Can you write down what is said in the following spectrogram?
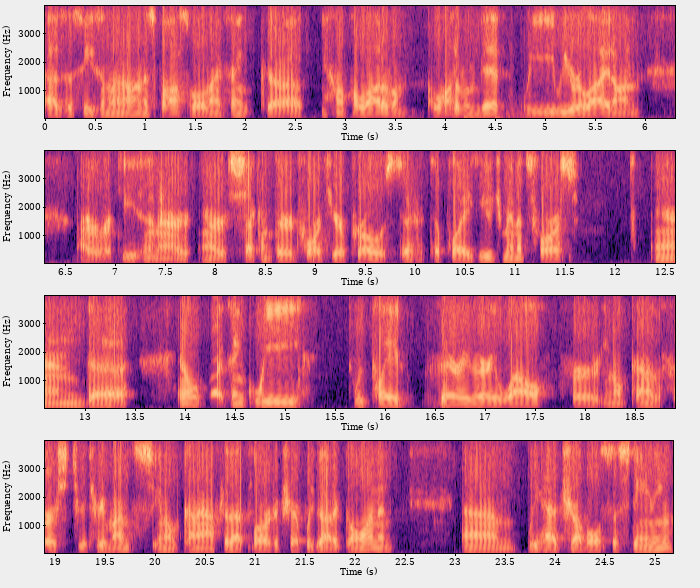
as the season went on as possible. And I think uh, you know a lot of them, a lot of them did. We we relied on our rookies and our our second, third, fourth year pros to to play huge minutes for us. And uh, you know, I think we we played very, very well for you know kind of the first two three months. You know, kind of after that Florida trip, we got it going, and um, we had trouble sustaining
